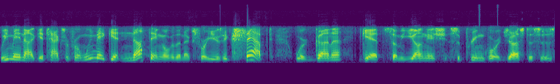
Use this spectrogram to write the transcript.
We may not get tax reform. We may get nothing over the next four years, except we're gonna get some youngish Supreme Court justices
